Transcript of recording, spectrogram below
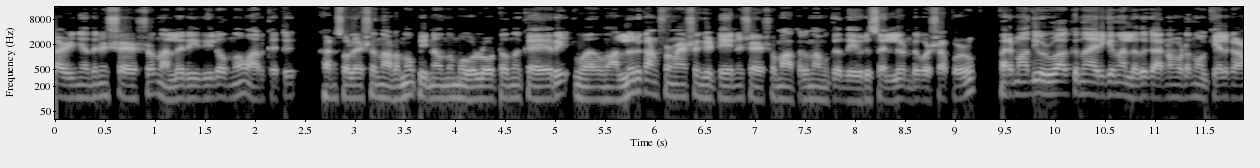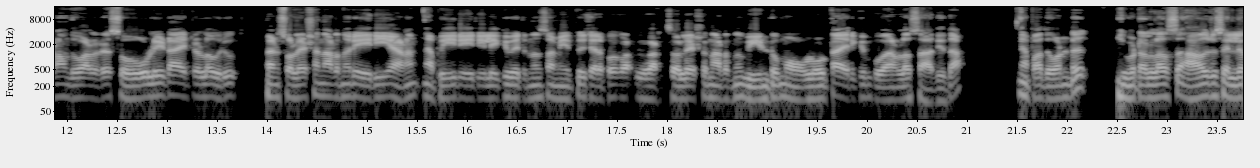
കഴിഞ്ഞതിന് ശേഷം നല്ല രീതിയിലൊന്ന് മാർക്കറ്റ് കൺസോളേഷൻ നടന്നു. പിന്നെ ഒന്ന് മുകളിലോട്ടൊന്ന് കയറി. നല്ലൊരു കൺഫർമേഷൻ കിട്ടിയതിന് ശേഷം മാത്രം നമുക്ക് എന്ത് ഒരു സെല്ലുണ്ട് പക്ഷെ അപ്പോഴും പരമാവധി ഒഴിവാക്കുന്നതായിരിക്കും നല്ലത്. കാരണം ഇവിടെ നോക്കിയാൽ കാണാം ഇത് വളരെ സോളിഡ് ആയിട്ടുള്ള ഒരു കൺസോളേഷൻ നടന്നൊരു ഏരിയ ആണ്. അപ്പൊ ഈ ഏരിയയിലേക്ക് വരുന്ന സമയത്ത് ചിലപ്പോൾ കൺസോളേഷൻ നടന്ന് വീണ്ടും മുകളിലോട്ടായിരിക്കും പോകാനുള്ള സാധ്യത. അപ്പൊ അതുകൊണ്ട് ഇവിടെയുള്ള ആ ഒരു സെല്ല്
